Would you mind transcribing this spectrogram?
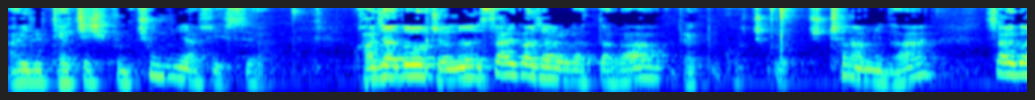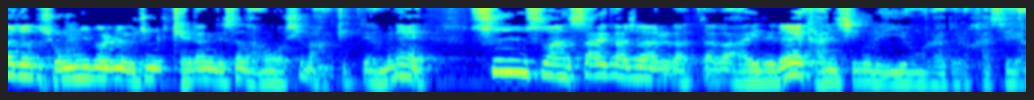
아이들 대체식품 충분히 할 수 있어요. 과자도 저는 쌀과자를 갖다가 추천합니다. 쌀과자도 종류별로 요즘 개량돼서 나온 것이 많기 때문에 순수한 쌀과자를 갖다가 아이들의 간식으로 이용을 하도록 하세요.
